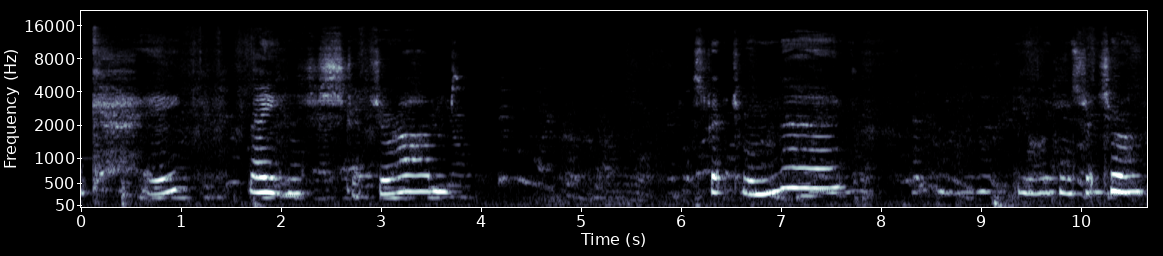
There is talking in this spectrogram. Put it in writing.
Okay, now you can stretch your arms, stretch your neck. You can stretch your arms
